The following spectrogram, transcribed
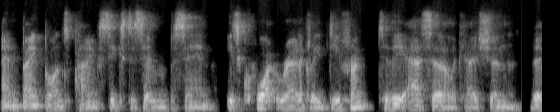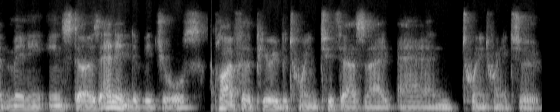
and bank bonds paying 6 to 7% is quite radically different to the asset allocation that many instos and individuals applied for the period between 2008 and 2022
